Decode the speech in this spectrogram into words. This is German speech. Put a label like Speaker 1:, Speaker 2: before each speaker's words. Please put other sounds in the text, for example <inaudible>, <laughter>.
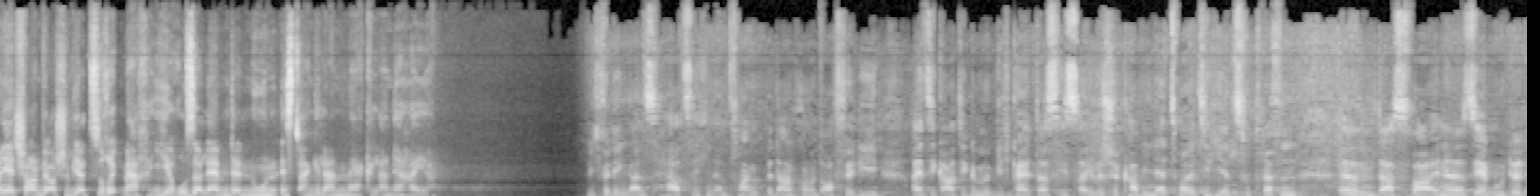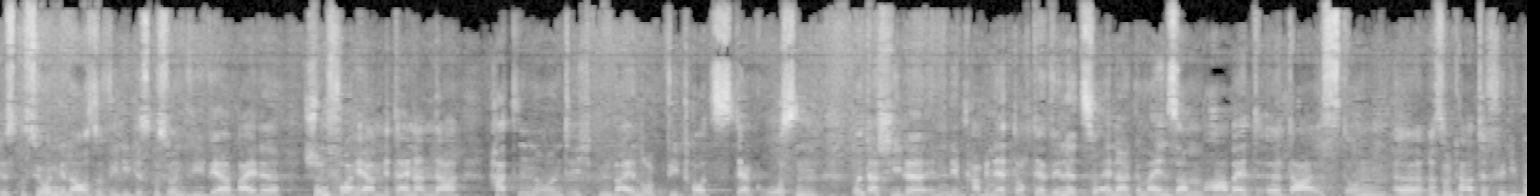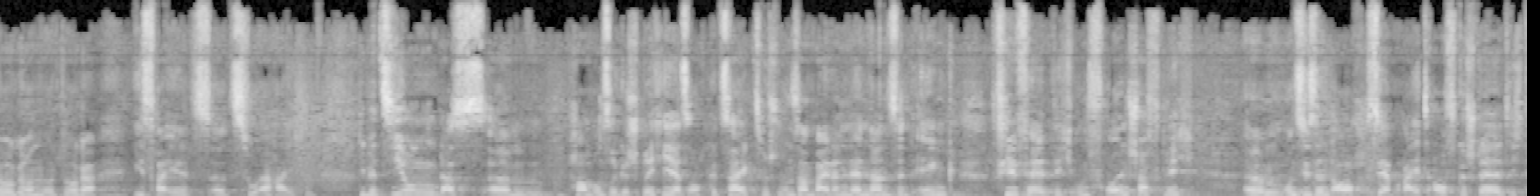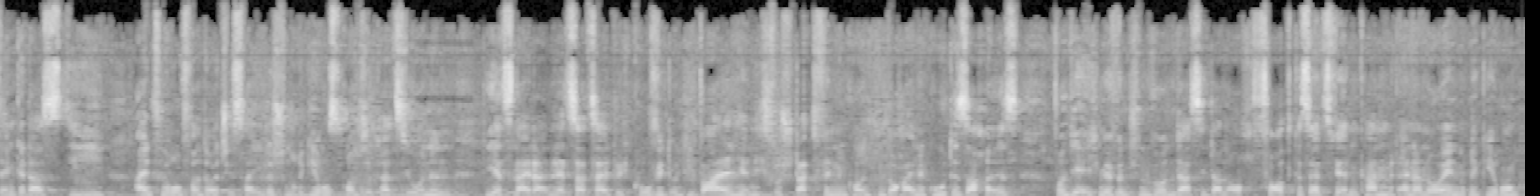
Speaker 1: Und jetzt schauen wir auch schon wieder zurück nach Jerusalem, denn nun ist Angela Merkel an der Reihe
Speaker 2: mich für den ganz herzlichen Empfang bedanken und auch für die einzigartige Möglichkeit, das israelische Kabinett heute hier zu treffen. Ähm, das war eine sehr gute Diskussion, genauso wie die Diskussion, wie wir beide schon vorher miteinander hatten. Und ich bin beeindruckt, wie trotz der großen Unterschiede in dem Kabinett doch der Wille zu einer gemeinsamen Arbeit äh, da ist, um äh, Resultate für die Bürgerinnen und Bürger Israels äh, zu erreichen. Die Beziehungen, das ähm, haben unsere Gespräche jetzt auch gezeigt, zwischen unseren beiden Ländern sind eng, vielfältig und freundschaftlich. Ähm, und sie sind auch sehr breit aufgestellt. Ich denke, dass die Einführung von deutsch-israelischen Regierungskonsultationen, die jetzt leider in letzter Zeit durch Covid und die Wahlen hier nicht so stattfinden konnten, doch eine gute Sache ist, von der ich mir wünschen würde, dass sie dann auch fortgesetzt werden kann mit einer neuen Regierung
